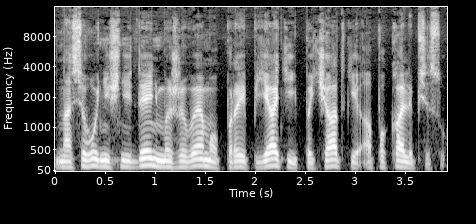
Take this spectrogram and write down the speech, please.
на сьогоднішній день ми живемо при п'ятій печатці апокаліпсису,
